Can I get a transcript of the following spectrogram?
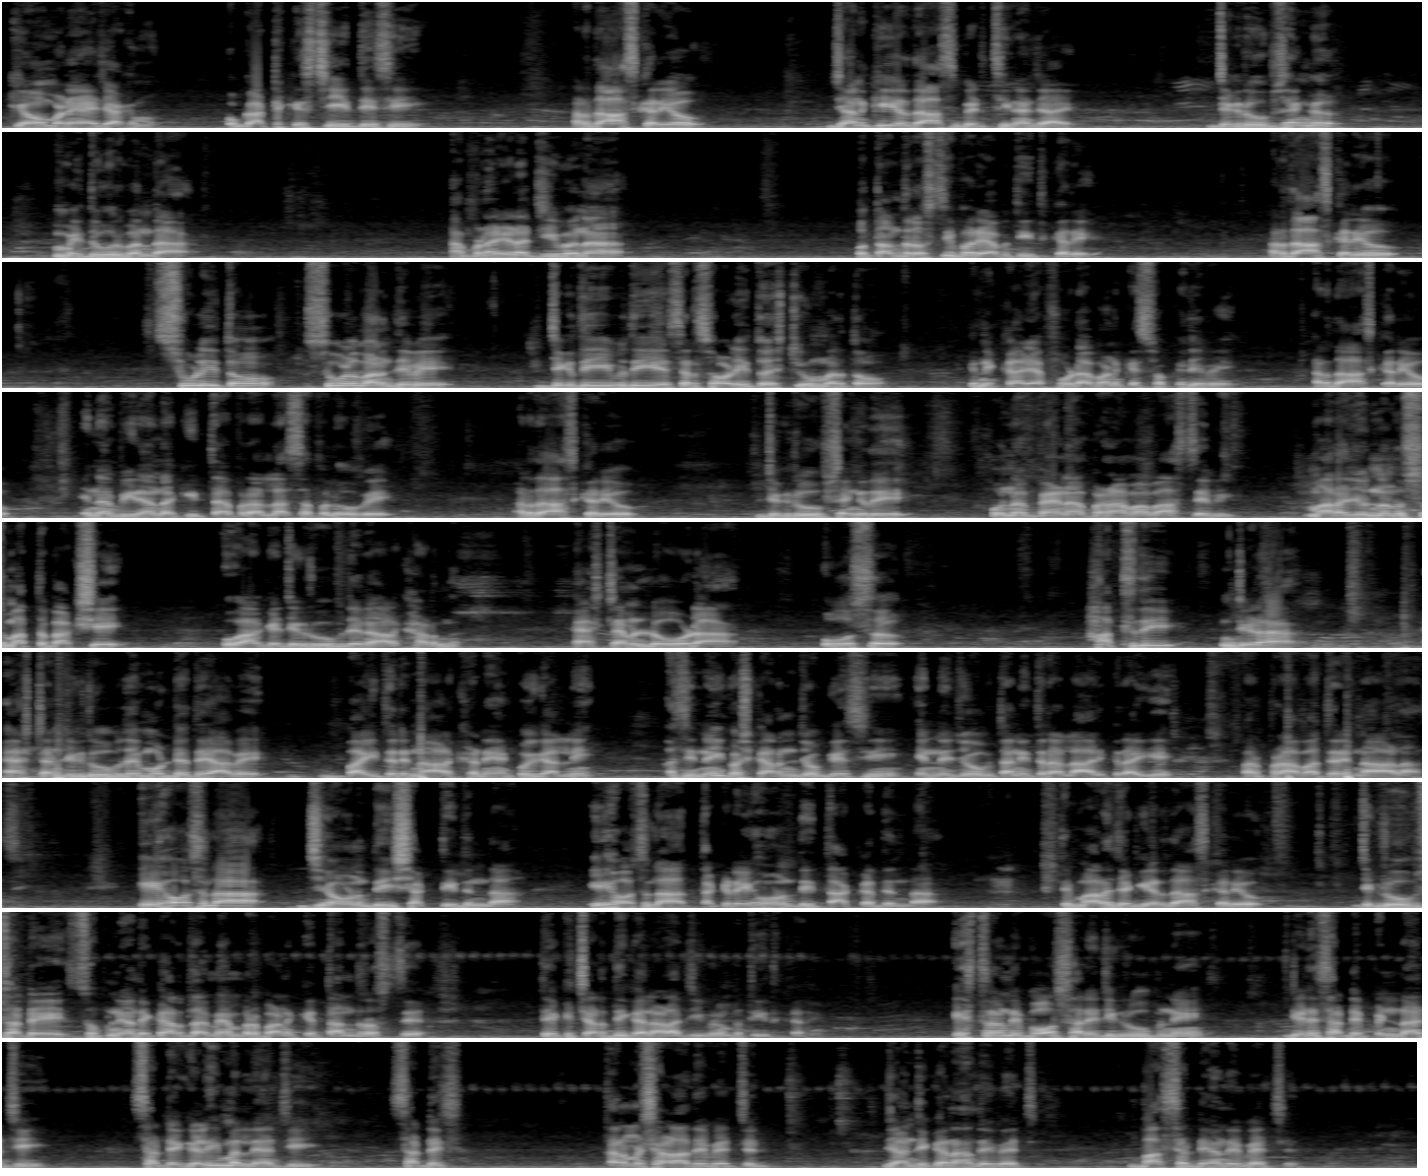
ਕਿਉਂ ਬਣਿਆ ਇਹ ਜ਼ਖਮ, ਉਹ ਗੱਠ ਕਿਸ ਚੀਜ਼ ਦੀ ਸੀ। ਅਰਦਾਸ ਕਰਿਓ, ਜਨ ਕੀ ਅਰਦਾਸ ਬਿਰਥੀ ਨਾ ਜਾਏ। ਜਗਰੂਪ ਸਿੰਘ ਮਜ਼ਦੂਰ ਬੰਦਾ ਆਪਣਾ ਜਿਹੜਾ ਜੀਵਨ ਆ, ਉਹ ਤੰਦਰੁਸਤੀ ਭਰਿਆ ਬਤੀਤ ਕਰੇ। ਅਰਦਾਸ ਕਰਿਓ, ਸੂਲੀ ਤੋਂ ਸੂਲ ਬਣ ਜਾਵੇ, ਜਗਦੀਪ ਦੀ ਇਸ ਰਸੌਲੀ ਤੋਂ, ਇਸ ਟਿਊਮਰ ਤੋਂ ਇੱਕ ਨਿੱਕਾ ਜਿਹਾ ਫੋੜਾ ਬਣ ਕੇ ਸੁੱਕ ਜਾਵੇ। ਅਰਦਾਸ ਕਰਿਓ, ਇਹਨਾਂ ਵੀਰਾਂ ਦਾ ਕੀਤਾ ਉਪਰਾਲਾ ਸਫਲ ਹੋਵੇ। ਅਰਦਾਸ ਕਰਿਓ, ਜਗਰੂਪ ਸਿੰਘ ਦੇ ਉਹਨਾਂ ਭੈਣਾਂ ਭਰਾਵਾਂ ਵਾਸਤੇ ਵੀ, ਮਹਾਰਾਜ ਉਹਨਾਂ ਨੂੰ ਸਮੱਤ ਬਖਸ਼ੇ, ਉਹ ਆ ਕੇ ਜਗਰੂਪ ਦੇ ਨਾਲ ਖੜਨ। ਇਸ ਟਾਈਮ ਲੋੜ ਆ ਉਸ ਹੱਥ ਦੀ ਜਿਹੜਾ ਇਸ ਟਾਈਮ ਜਗਰੂਪ ਦੇ ਮੋਢੇ ਤੇ ਆਵੇ, ਭਾਈ ਤੇਰੇ ਨਾਲ ਖੜੇ ਆ, ਕੋਈ ਗੱਲ ਨਹੀਂ। ਅਸੀਂ ਨਹੀਂ ਕੁਝ ਕਰਨ ਜੋਗੇ ਸੀ, ਇੰਨੇ ਯੋਗਤਾ ਨਹੀਂ ਤੇਰਾ ਇਲਾਜ ਕਰਾਈਏ, ਪਰ ਭਰਾਵਾ ਤੇਰੇ ਨਾਲ ਆ ਸੀ ਇਹ ਹੌਸਲਾ ਜਿਉਣ ਦੀ ਸ਼ਕਤੀ ਦਿੰਦਾ, ਇਹ ਹੌਸਲਾ ਤਕੜੇ ਹੋਣ ਦੀ ਤਾਕਤ ਦਿੰਦਾ। ਤੇ ਮਹਾਰਾਜ ਅੱਗੇ ਅਰਦਾਸ ਕਰਿਓ, ਜਗਰੂਪ ਸਾਡੇ ਸੁਪਨਿਆਂ ਦੇ ਘਰ ਦਾ ਮੈਂਬਰ ਬਣ ਕੇ ਤੰਦਰੁਸਤ ਤੇ ਇੱਕ ਚੜ੍ਹਦੀ ਕਲਾ ਵਾਲਾ ਜੀਵਨ ਬਤੀਤ ਕਰੇ। ਇਸ ਤਰ੍ਹਾਂ ਦੇ ਬਹੁਤ ਸਾਰੇ ਜਗਰੂਪ ਨੇ ਜਿਹੜੇ ਸਾਡੇ ਪਿੰਡਾਂ 'ਚ ਹੀ, ਸਾਡੇ ਗਲੀ ਮਹੱਲਿਆਂ 'ਚ ਹੀ, ਸਾਡੇ ਧਰਮਸ਼ਾਲਾ ਦੇ ਵਿੱਚ ਜੰਜ ਘਰਾਂ ਦੇ ਵਿੱਚ, ਬੱਸ ਅੱਡਿਆਂ ਦੇ ਵਿੱਚ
